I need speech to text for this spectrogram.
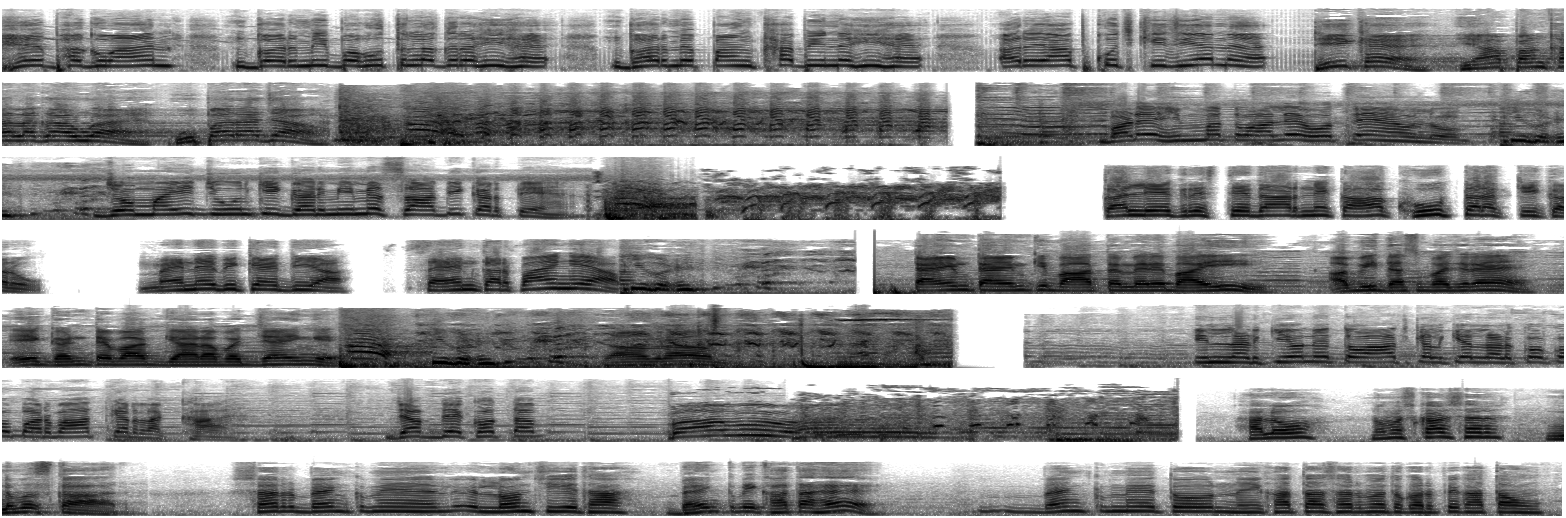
हे भगवान गर्मी बहुत लग रही है घर में पंखा भी नहीं है। अरे आप कुछ कीजिए ना। ठीक है यहाँ पंखा लगा हुआ है ऊपर आ जाओ। बड़े हिम्मत वाले होते हैं वो लोग जो मई जून की गर्मी में शादी करते हैं। कल एक रिश्तेदार ने कहा खूब तरक्की करो। मैंने भी कह दिया सहन कर पाएँगे आप? टाइम टाइम की बात है मेरे भाई। अभी दस बज रहे हैं। एक घंटे बाद ग्यारह बज जाएँगे। राम राम। इन लड़कियों ने तो आजकल के लड़कों को बर्बाद कर रखा है। जब देखो तब। बाबू! हेलो नमस्कार सर। नमस्कार। सर बैंक में लोन चाहिए था। बैंक में खाता है? बैंक में तो नहीं खाता सर मैं तो घर पे खाता हूँ।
